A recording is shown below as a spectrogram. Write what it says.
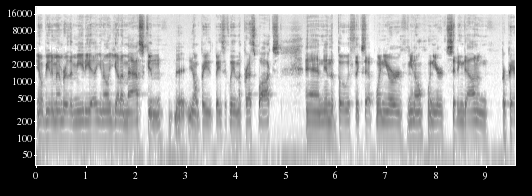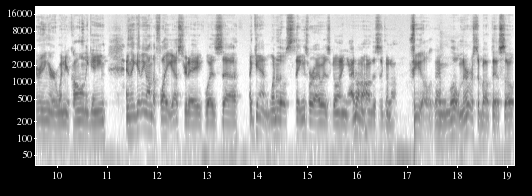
you know, being a member of the media, you know, you got a mask and, uh, you know, basically in the press box and in the booth, except when you're, you know, when you're sitting down and preparing or when you're calling a game. And then getting on the flight yesterday was, uh, again, one of those things where I was going, I don't know how this is going to feel. I'm a little nervous about this. So,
